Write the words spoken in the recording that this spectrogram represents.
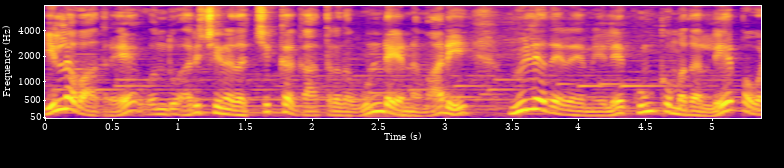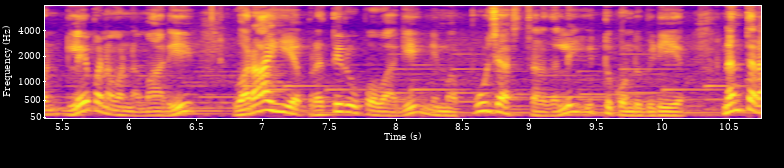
ಇಲ್ಲವಾದರೆ ಒಂದು ಅರಿಶಿನದ ಚಿಕ್ಕ ಗಾತ್ರದ ಉಂಡೆಯನ್ನು ಮಾಡಿ ವೀಳ್ಯದೆಲೆಯ ಮೇಲೆ ಕುಂಕುಮದ ಲೇಪವನ್ನು ಲೇಪನವನ್ನು ಮಾಡಿ, ವರಾಹಿಯ ಪ್ರತಿರೂಪವಾಗಿ ನಿಮ್ಮ ಪೂಜಾ ಸ್ಥಳದಲ್ಲಿ ಇಟ್ಟುಕೊಂಡು ಬಿಡಿ. ನಂತರ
